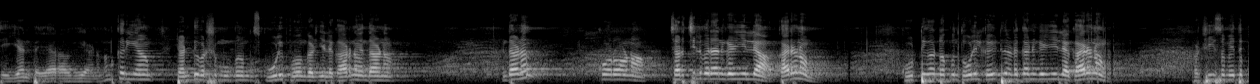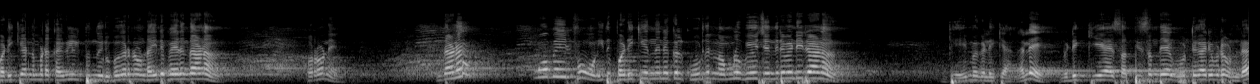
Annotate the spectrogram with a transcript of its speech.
ചെയ്യാൻ തയ്യാറാവുകയാണ്. നമുക്കറിയാം രണ്ട് വർഷം മുമ്പ് നമുക്ക് സ്കൂളിൽ പോകാൻ കഴിഞ്ഞില്ല. കാരണം എന്താണ്? എന്താണ്? കൊറോണ ചർച്ചിൽ വരാൻ കഴിഞ്ഞില്ല. കാരണം കൂട്ടുകാരുടെ ഒപ്പം തോളിൽ കയറ്റി നടക്കാൻ കഴിഞ്ഞില്ല. കാരണം പക്ഷേ ഈ സമയത്ത് പഠിക്കാൻ നമ്മുടെ കയ്യിൽ എത്തുന്ന ഒരു ഉപകരണം ഉണ്ട്. അതിന്റെ പേരെന്താണ്? കൊറോണയോ എന്താണ്? Mobile phone. ഇത് പഠിക്കുന്നതിനേക്കാൾ കൂടുതൽ നമ്മൾ ഉപയോഗിച്ച് എന്തിനു വേണ്ടിയിട്ടാണ്? ഗെയിം കളിക്കാൻ അല്ലേ? മിടുക്കിയ സത്യസന്ധയ കൂട്ടുകാർ ഇവിടെ ഉണ്ട്.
